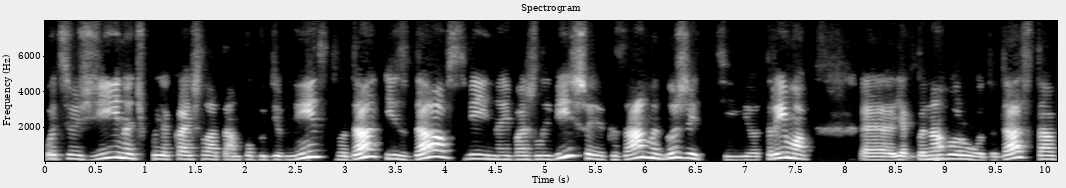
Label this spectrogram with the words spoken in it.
оцю жіночку, яка йшла там по будівництву, да, і здав свій найважливіший екзамен у житті, і отримав е, якби нагороду, да, став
